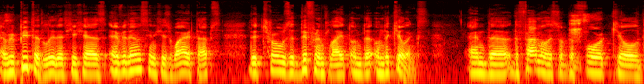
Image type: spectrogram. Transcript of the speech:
uh, repeatedly that he has evidence in his wiretaps that throws a different light on the, on the killings. And the families of the four killed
